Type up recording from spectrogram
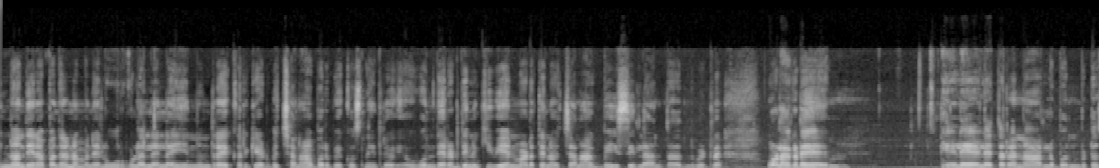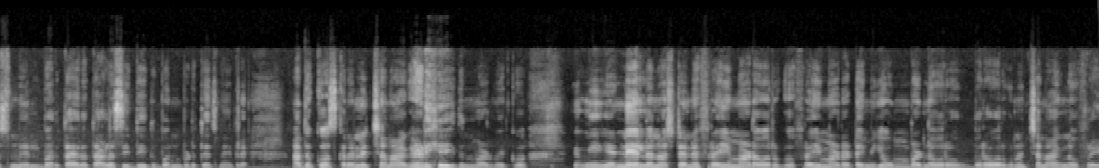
ಇನ್ನೊಂದು ಏನಪ್ಪ ಅಂದರೆ ನಮ್ಮ ಮನೇಲಿ ಊರುಗಳಲ್ಲೆಲ್ಲ ಏನಂದರೆ ಕರ್ಗೆಡ್ಬು ಚೆನ್ನಾಗಿ ಬರಬೇಕು ಸ್ನೇಹಿತರೆ. ಒಂದೆರಡು ದಿನಕ್ಕೆ ಇವೇನು ಮಾಡುತ್ತೆ ನಾವು ಚೆನ್ನಾಗಿ ಬೇಯಿಸಿಲ್ಲ ಅಂತ ಅಂದ್ಬಿಟ್ರೆ ಒಳಗಡೆ ಎಳೆ ಎಳೆ ಥರ ನಾರ್ಲು ಬಂದುಬಿಟ್ಟು ಸ್ಮೆಲ್ ಬರ್ತಾ ಇರುತ್ತೆ, ಅಳಸಿದ್ದು ಇದು ಬಂದುಬಿಡುತ್ತೆ ಸ್ನೇಹಿತರೆ. ಅದಕ್ಕೋಸ್ಕರನೇ ಚೆನ್ನಾಗಿ ಅಡುಗೆ ಇದನ್ನು ಮಾಡಬೇಕು. ಎಣ್ಣೆಯಲ್ಲೂ ಅಷ್ಟೇ ಫ್ರೈ ಮಾಡೋವರೆಗೂ, ಫ್ರೈ ಮಾಡೋ ಟೈಮಿಗೆ ಒಂಬಣ್ಣವರು ಬರೋವರೆಗೂ ಚೆನ್ನಾಗಿ ನಾವು ಫ್ರೈ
